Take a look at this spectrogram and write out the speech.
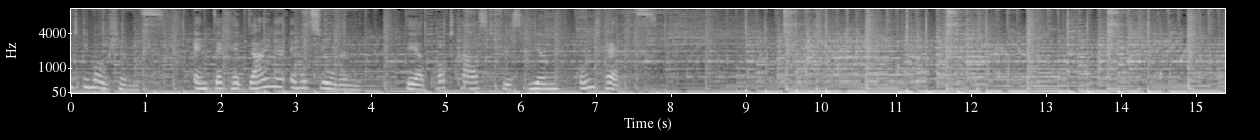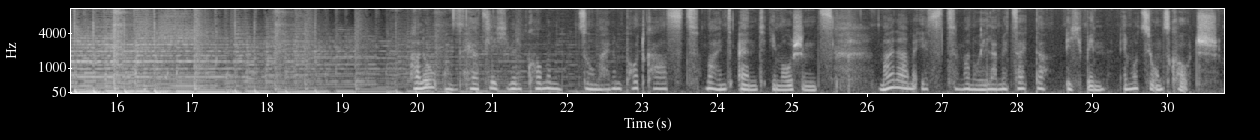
and Emotions. Entdecke deine Emotionen. Der Podcast fürs Hirn und Herz. Hallo und herzlich willkommen zu meinem Podcast Mind and Emotions. Mein Name ist Manuela Mezzetta. Ich bin Emotionscoach.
